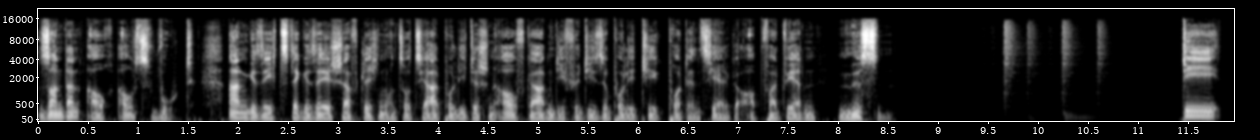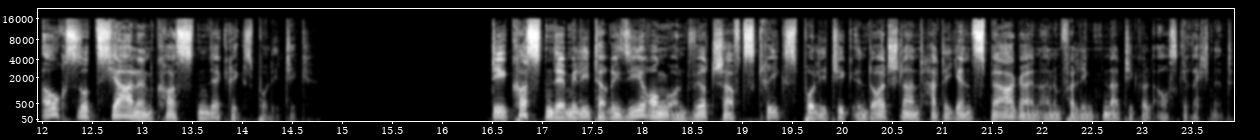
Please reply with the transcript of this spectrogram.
sondern auch aus Wut. Angesichts der gesellschaftlichen und sozialpolitischen Aufgaben, die für diese Politik potenziell geopfert werden müssen. Die auch sozialen Kosten der Kriegspolitik. Die Kosten der Militarisierung und Wirtschaftskriegspolitik in Deutschland hatte Jens Berger in einem verlinkten Artikel ausgerechnet.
